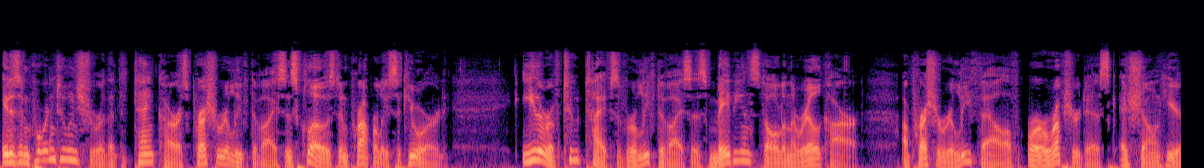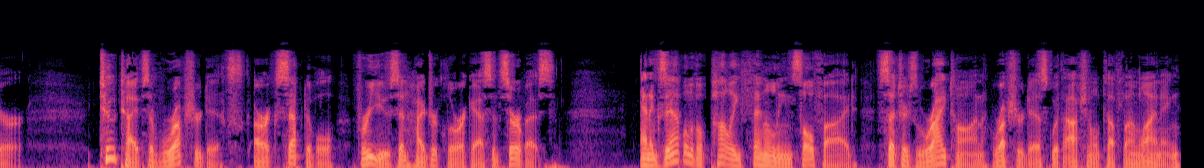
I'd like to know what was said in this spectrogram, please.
It is important to ensure that the tank car's pressure relief device is closed and properly secured. Either of two types of relief devices may be installed in the rail car, a pressure relief valve or a rupture disc as shown here. Two types of rupture discs are acceptable for use in hydrochloric acid service. An example of a polyphenylene sulfide, such as Ryton rupture disc with optional Teflon lining,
